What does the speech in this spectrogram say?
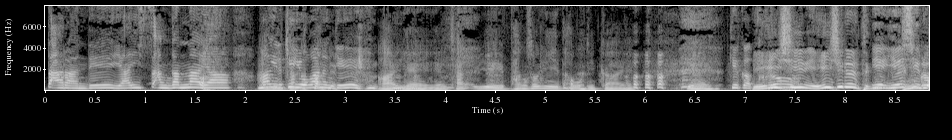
딸한테 야 이 쌍간나야 막 아니, 이렇게 잠깐만요. 욕하는 게 아예예 예. 예, 방송이다 보니까 예, 예. 그러니까 예시 예시를 듣, 예, 예시를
